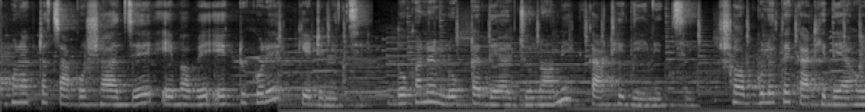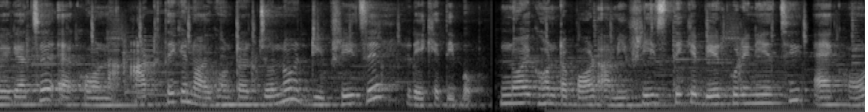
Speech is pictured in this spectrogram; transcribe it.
এখন একটা চাকুর সাহায্যে এভাবে একটু করে কেটে নিচ্ছি। দোকানের লোকটা দেওয়ার জন্য আমি কাঠি দিয়ে নিচ্ছি। সবগুলোতে কাঠি দেয়া হয়ে গেছে। এখন আট থেকে নয় ঘণ্টার জন্য ডিপ ফ্রিজে রেখে দিব। নয় ঘণ্টা পর আমি ফ্রিজ থেকে বের করে নিয়েছি। এখন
